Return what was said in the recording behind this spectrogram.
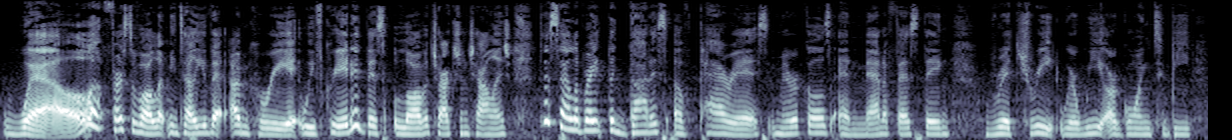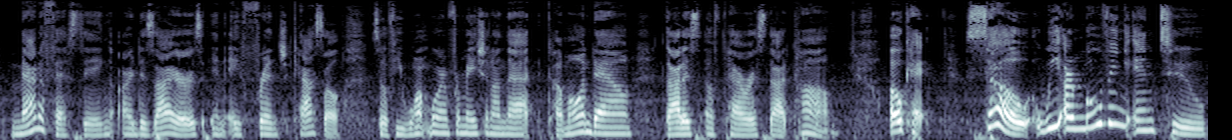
Well, first of all, let me tell you that I'm create we've created this law of attraction challenge to celebrate the goddess of Paris, miracles and manifesting retreat where we are going to be manifesting our desires in a French castle. So if you want more information on that, come on down goddessofparis.com. Okay. So we are moving into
